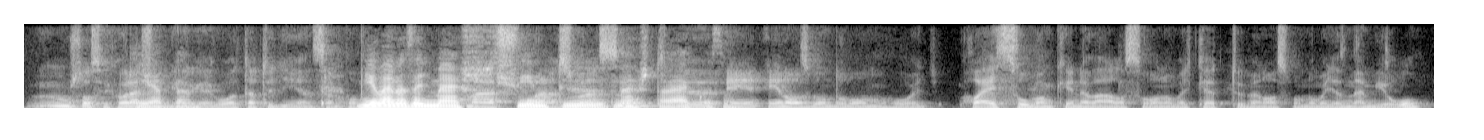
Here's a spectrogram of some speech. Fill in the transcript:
Most az, hogy Karácsony Gergely volt, tehát hogy ilyen szempontból. Nyilván az egy más, más szintű, más, más, más találkozó. Én, én azt gondolom, hogy ha egy szóban kéne válaszolnom, vagy kettőben azt mondom, hogy ez nem jó,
